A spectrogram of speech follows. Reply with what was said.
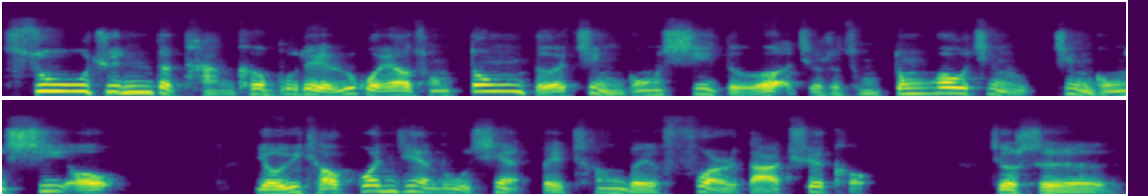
苏军的坦克部队，如果要从东德进攻西德，就是从东欧进入进攻西欧，有一条关键路线被称为富尔达缺口，就是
